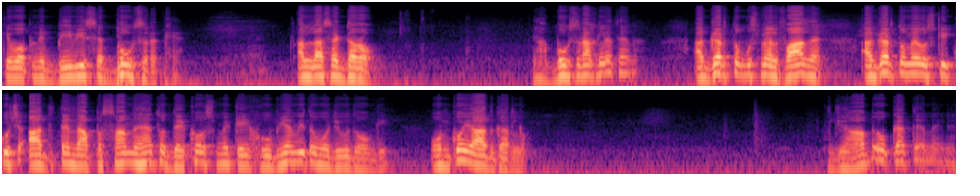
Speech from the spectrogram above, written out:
کہ وہ اپنی بیوی سے بغض رکھے۔ اللہ سے ڈرو۔ یہاں بغض رکھ لیتے ہیں نا۔ اگر تم اس میں الفاظ ہیں، اگر تمہیں اس کی کچھ عادتیں ناپسند ہیں تو دیکھو، اس میں کئی خوبیاں بھی تو موجود ہوں گی۔ ان کو یاد کر لو۔ جہاں پہ وہ کہتے ہیں نہیں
